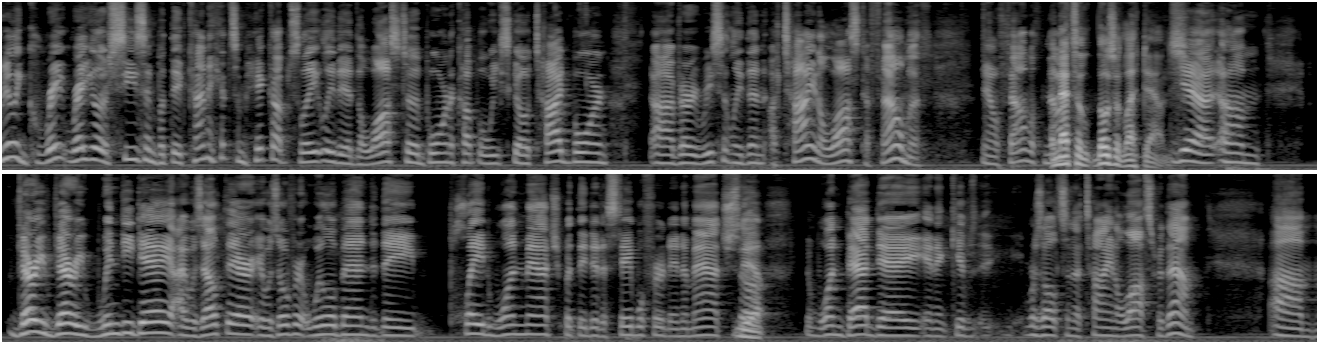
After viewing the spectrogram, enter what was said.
really great regular season, but they've kind of hit some hiccups lately. They had the loss to Bourne a couple of weeks ago, tied Bourne uh, very recently, then a tie and a loss to Falmouth. You know, Falmouth. Not, And that's a, those are letdowns. yeah. Um, very very windy day. I was out there. It was over at Willow Bend. They played one match, but they did a Stableford in a match. So Yeah. one bad day, and it gives it results in a tie and a loss for them. Um,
